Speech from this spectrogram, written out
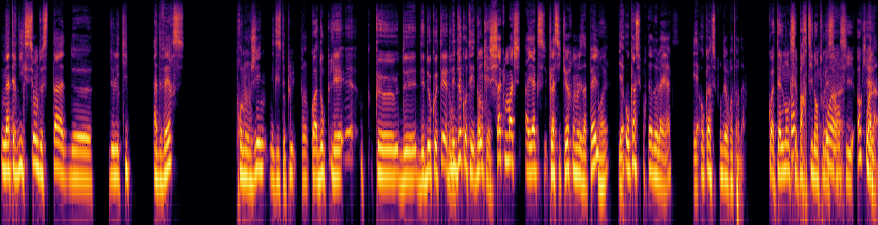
une interdiction de stade de, de l'équipe adverse prolongée n'existe plus. Donc, Quoi, donc les que des, des deux côtés. Donc, des deux côtés. Donc, chaque match Ajax classiqueur, comme on les appelle, il Ouais. n'y a aucun supporter de l'Ajax et il n'y a aucun supporter de Rotterdam. Quoi, tellement que Oh. c'est parti dans tous les Ouais, sens. il- Ok. Voilà.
